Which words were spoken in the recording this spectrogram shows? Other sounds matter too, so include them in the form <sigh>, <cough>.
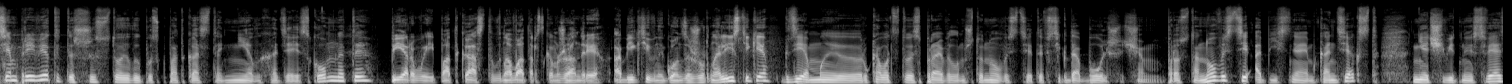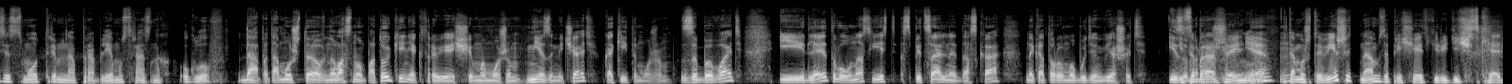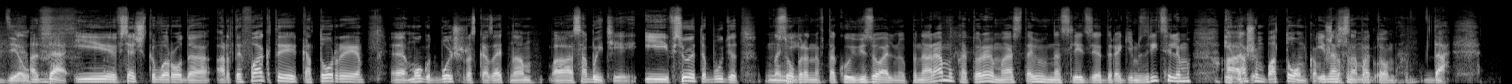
Всем привет, это шестой выпуск подкаста «Не выходя из комнаты», Первый подкаст в новаторском жанре объективной гонза журналистики. где мы, руководствуясь правилом, что новости — это всегда больше, чем просто новости, объясняем контекст, неочевидные связи, смотрим на проблему с разных углов. Да, потому что в новостном потоке некоторые вещи мы можем не замечать, какие-то можем забывать, и для этого у нас есть специальная доска, на которую мы будем вешать изображения. потому что вешать нам запрещает юридический отдел. А, Да, и всяческого рода артефакты, которые э, могут больше рассказать нам о событии. И все это будет на ней. Собрано в такую визуальную панораму, которую мы оставим в наследие дорогим зрителям. И А нашим потомкам. и нашим потомкам. главное. Да.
